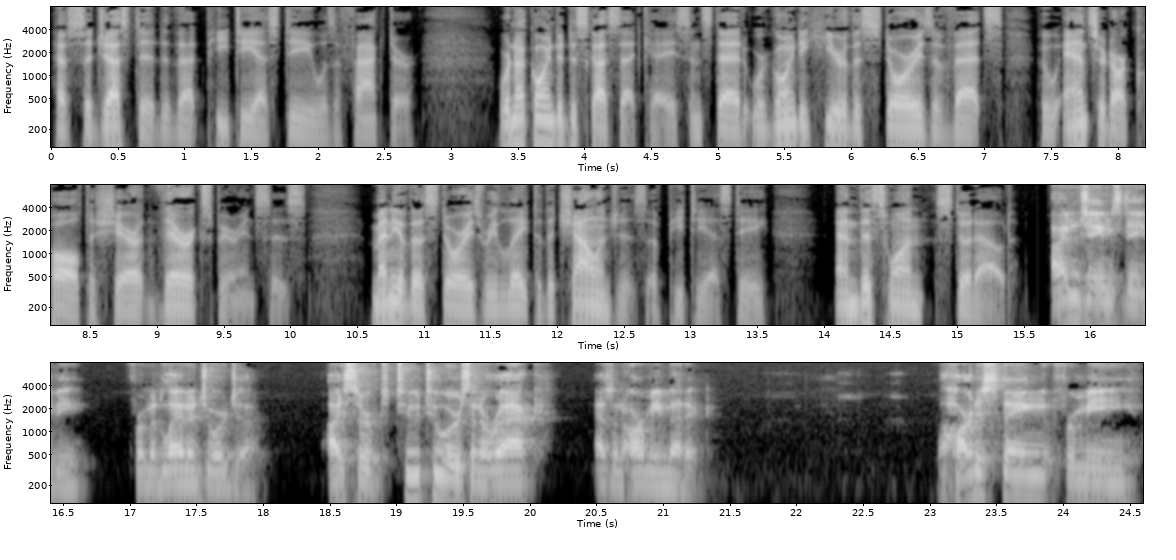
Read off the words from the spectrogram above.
have suggested that PTSD was a factor. We're not going to discuss that case. Instead, we're going to hear the stories of vets who answered our call to share their experiences. Many of those stories relate to the challenges of PTSD, and this one stood out. I'm James Davey from Atlanta, Georgia. I served two tours in Iraq as an Army medic. The hardest thing for me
